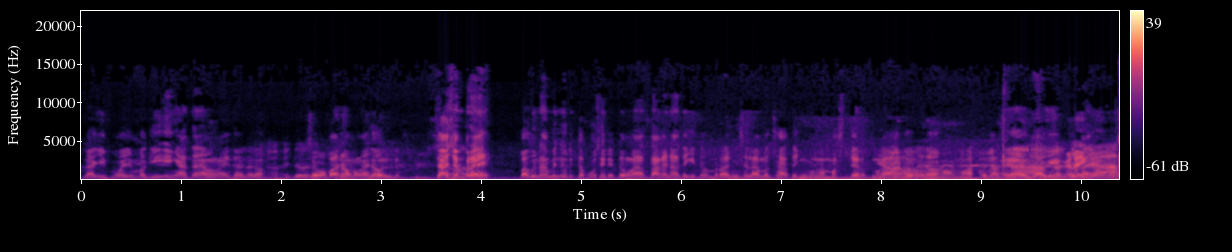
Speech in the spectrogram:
lagi po kayong mag-iingat ano mga idol ano. Ah. So paano mga idol? Sa syempre, bago namin ulit tapusin itong atake natin ito, maraming salamat sa ating mga master at mga idol. Ano? mga tulat Ayan, na lagi po magaling tayo, ah.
